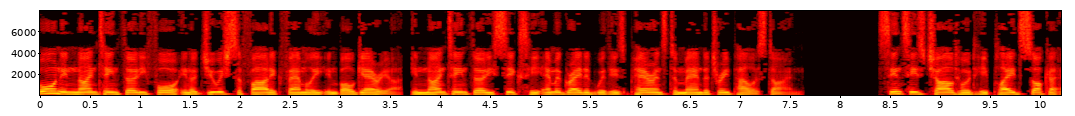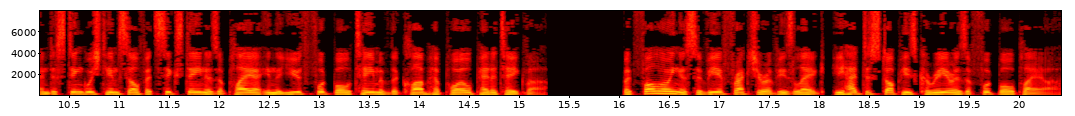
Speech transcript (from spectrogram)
Born in 1934 in a Jewish Sephardic family in Bulgaria, in 1936 he emigrated with his parents to Mandatory Palestine. Since his childhood he played soccer and distinguished himself at 16 as a player in the youth football team of the club Hapoel Petah. But following a severe fracture of his leg, he had to stop his career as a football player.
